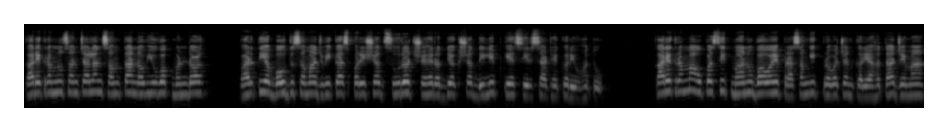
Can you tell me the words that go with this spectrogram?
કાર્યક્રમનું સંચાલન સમતા નવયુવક મંડળ, ભારતીય બૌદ્ધ સમાજ વિકાસ પરિષદ, સુરત શહેર અધ્યક્ષ દિલીપ કે. સિરસાઠે કર્યું હતું. કાર્યક્રમમાં ઉપસ્થિત મહાનુભાવોએ પ્રાસંગિક પ્રવચન કર્યા હતા, જેમાં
